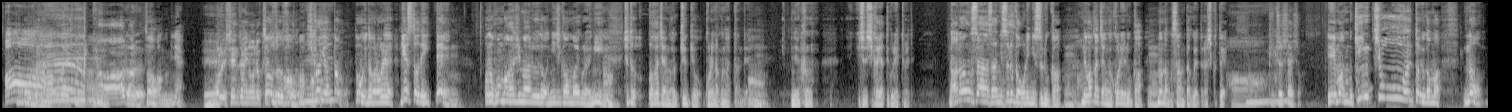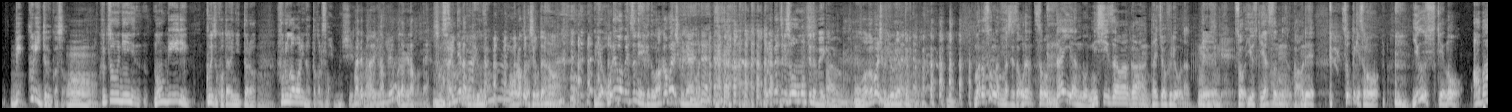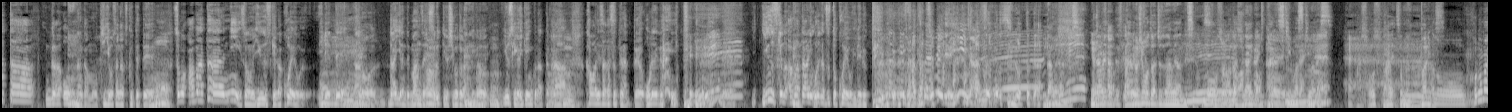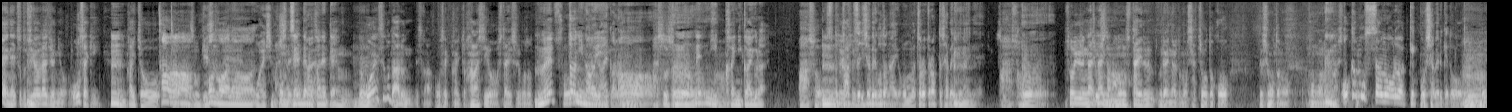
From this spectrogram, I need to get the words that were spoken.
あ小林君のああ、あるある。そう。番組ね。俺、潜在能力テストそうそう。そう司会やったの？そうよ。だから俺ゲストで行って、あの本番始まるだから2時間前ぐらいに、ちょっと若ちゃんが急遽来れなくなったんで、ねくんちょっと司会やってくれって言われて。アナウンサーさんにするか俺にするか、で若ちゃんが来れるか。のなんか3択やったらしくて。緊張したでしょ？えーまあ緊張というかまあ、なあ、びっくりというかさ、うん。普通にのんびりクイズ答えに行ったら、振る側になったからさ。まあでもあれ、カンペ読むだけだもんね。もう最低なこと言うなよ。あ楽な仕事やな。いや、俺は別にええけど、若林君に謝れ。俺別にそう思っててもええけど、うん、若林君いろいろやってんねんから。まだそんなん見ましてさ、俺、その、ダイアンの西沢が体調不良になって、そう、ユうスケ休んでやんか。で、その時その、ユうスケのアバターが、をなんかもう企業さんが作ってて、そのアバターに、そのユうスケが声を入れて、あの、ダイアンで漫才するっていう仕事があってんけど、ユうスケが行けんくなったから、代わり探すってなって、俺が行って、でユうスケのアバターに俺がずっと声を入れるっていう。いやいいじゃん。その仕事が。ダメなんです。ダメなんですか？吉本はちょっとダメなんですよ。もうそういうことはしないと。はい、隙間隙間です。そうっすか。はい、そんなのいっぱいありあます。のー、この前ね、ちょっと違うラジオに、大崎会長、ああそうゲスト本のあおの、会いしましたね。宣伝も兼ねて。うんお会いすることあるんですか？大関会長。話をしたりすることって。めったにない。ないかなあ、そうですか。年に1回、2回ぐらい。あ、そう。がっつり喋ることはないよ。ほんまちょろちょろっと喋るぐらいで。あ、そう。そういう、な、何のノンスタイルぐらいになるともう社長とこう、吉本の今後の話。岡本さんは俺は結構喋るけど、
